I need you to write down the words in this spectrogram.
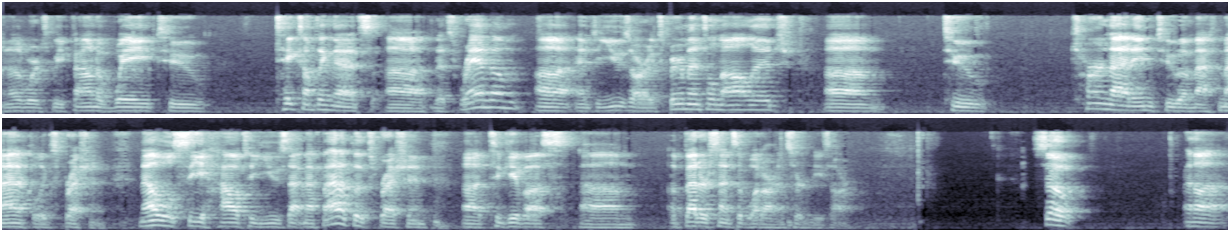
In other words, we found a way to take something that's uh, that's random uh, and to use our experimental knowledge um, to turn that into a mathematical expression. Now we'll see how to use that mathematical expression uh, to give us um, a better sense of what our uncertainties are. So uh,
